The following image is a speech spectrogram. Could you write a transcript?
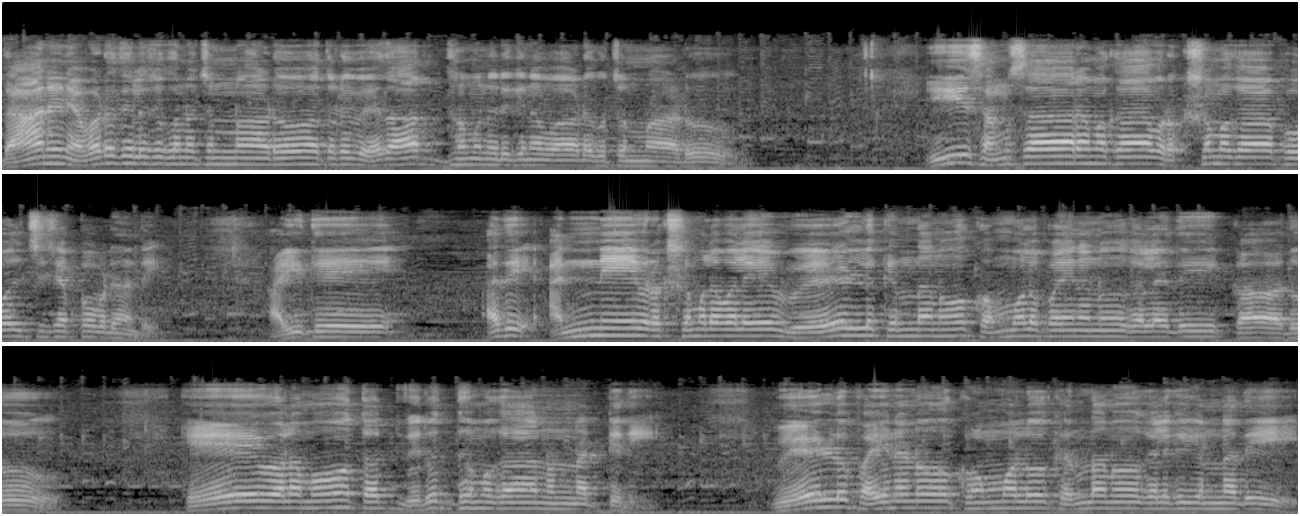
దానిని ఎవడు తెలుసుకొనుచున్నాడో అతడు వేదార్థము నెరిగిన వాడగుచున్నాడు ఈ సంసారముగా వృక్షముగా పోల్చి చెప్పబడినది. అయితే అది అన్ని వృక్షముల వలె వేళ్ళు కిందను కొమ్మల పైనను గలది కాదు. కేవలము తద్విరుద్ధముగా నున్నట్టిది వేళ్ళు పైనను కొమ్మలు క్రిందను కలిగి ఉన్నది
